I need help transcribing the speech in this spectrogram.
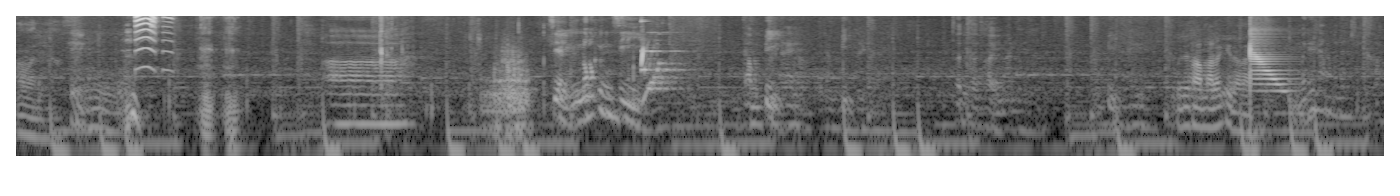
ประมาณนี้ครับ เสียงหมูอ่าเสียงนกอินทรีทำปีกให้ครับทำปีกให้ครับถ้าจะถอยมันทำปีกให้ คุณจะทำภารกิจอะไร ไม่ได้ทำภารกิจครับ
